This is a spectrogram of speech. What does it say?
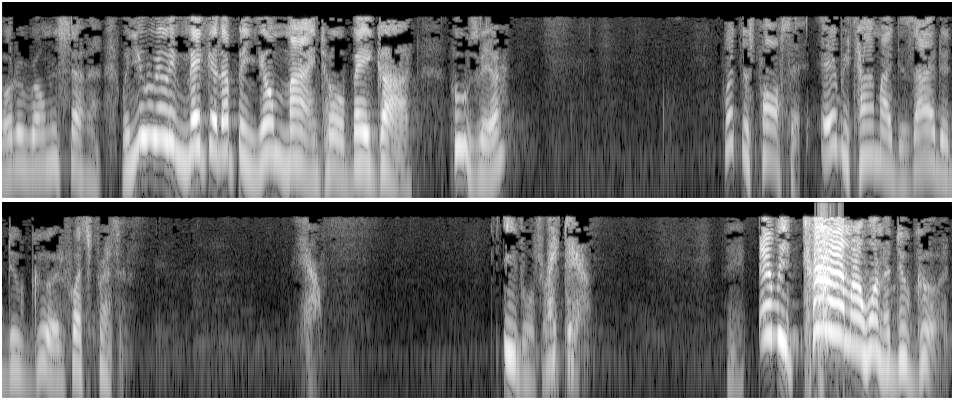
Go to Romans 7. When you really make it up in your mind to obey God, who's there? What does Paul say? Every time I desire to do good, what's present? Yeah. Evil's right there. Every time I want to do good,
